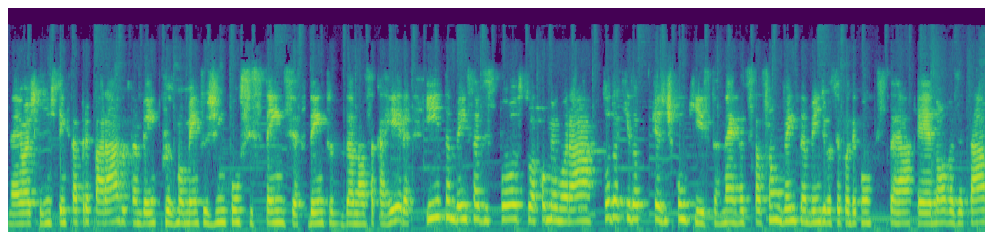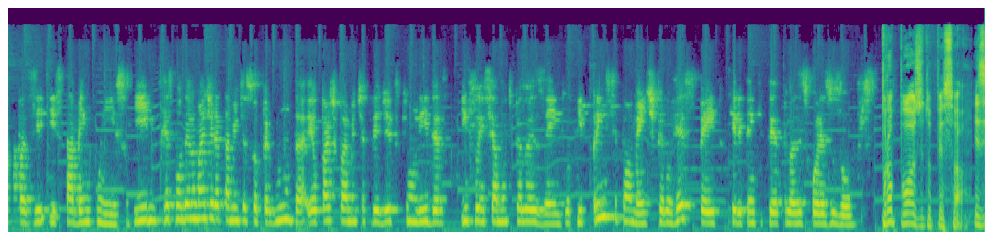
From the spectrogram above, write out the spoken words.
né? Eu acho que a gente tem que estar preparado também para os momentos de inconsistência dentro da nossa carreira e também estar disposto a comemorar tudo aquilo que a gente conquista, né? A satisfação vem também de você poder conquistar é, novas etapas e, e estar bem com isso. E respondendo mais diretamente a sua pergunta, eu particularmente acredito que um líder influencia muito pelo exemplo e principalmente pelo respeito que ele tem que ter pelas escolhas dos outros. Propósito, pessoal. Existe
